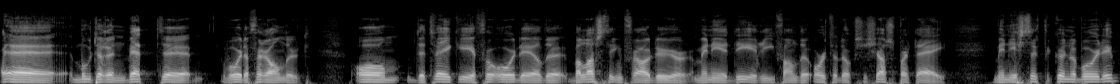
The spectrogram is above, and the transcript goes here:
uh, moet er een wet uh, worden veranderd om de twee keer veroordeelde belastingfraudeur, meneer Deri van de orthodoxe Sjaspartij, minister te kunnen worden.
